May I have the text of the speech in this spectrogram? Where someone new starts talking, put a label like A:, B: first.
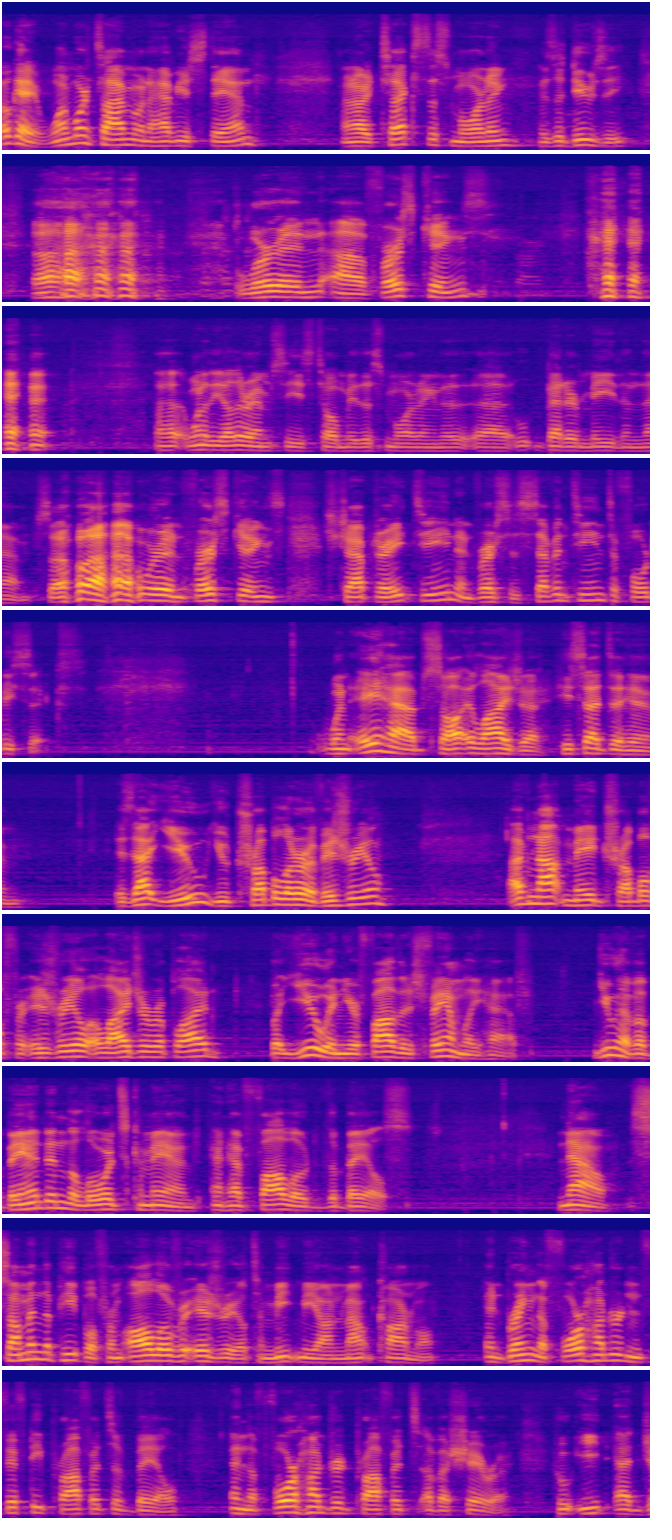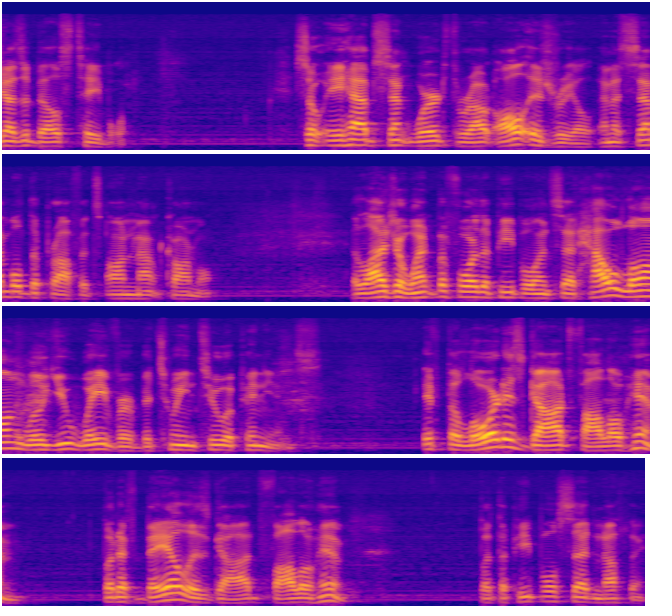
A: Okay, one more time, I'm going to have you stand. And our text this morning is a doozy. Uh, we're in uh, 1 Kings. uh, one of the other MCs told me this morning that uh, better me than them. So uh, we're in First Kings chapter 18 and verses 17 to 46. When Ahab saw Elijah, he said to him, Is that you, you troubler of Israel? I've not made trouble for Israel, Elijah replied, but you and your father's family have. You have abandoned the Lord's command and have followed the Baals. Now, summon the people from all over Israel to meet me on Mount Carmel, and bring the 450 prophets of Baal and the 400 prophets of Asherah, who eat at Jezebel's table. So Ahab sent word throughout all Israel and assembled the prophets on Mount Carmel. Elijah went before the people and said, How long will you waver between two opinions? If the Lord is God, follow him. But if Baal is God, follow him. But the people said nothing.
